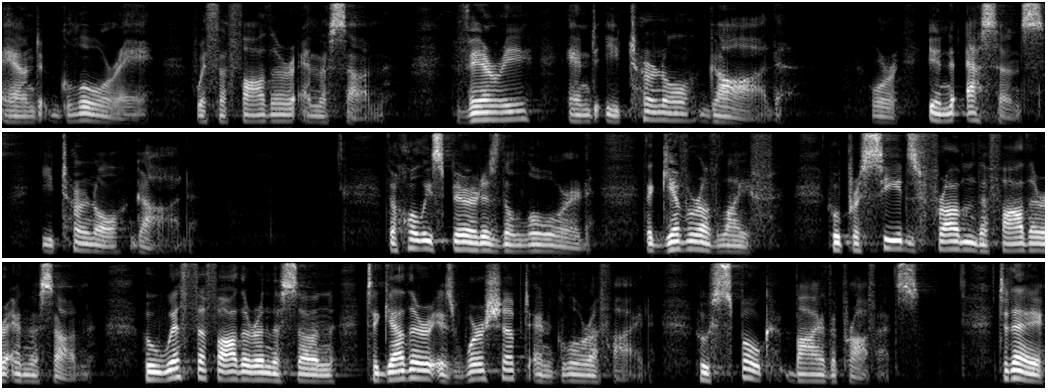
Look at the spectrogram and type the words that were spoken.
and glory with the Father and the Son. Very and eternal God, or in essence, eternal God. The Holy Spirit is the Lord, the giver of life, who proceeds from the Father and the Son, who with the Father and the Son together is worshiped and glorified, who spoke by the prophets. Today,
